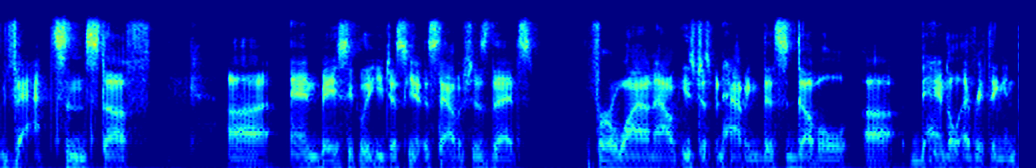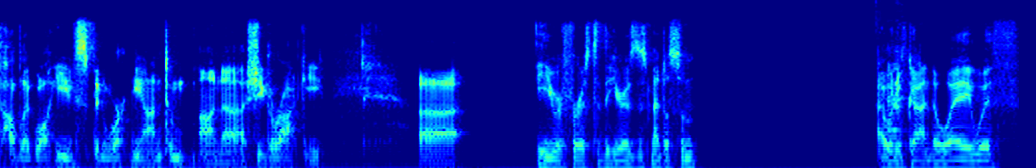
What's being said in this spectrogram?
vats and stuff. Uh, and basically, he just you know, establishes that for a while now he's just been having this double uh, handle everything in public while he's been working on to, on uh, Shigaraki. Uh, he refers to the heroes as meddlesome. I would have gotten away with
